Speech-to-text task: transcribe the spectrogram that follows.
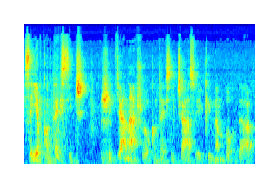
все є в контексті життя нашого, в контексті часу, який нам Бог дав.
